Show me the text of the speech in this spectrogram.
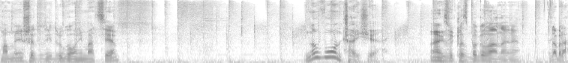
Mamy jeszcze tutaj drugą animację. No włączaj się. No, jak zwykle zbagowane, nie? Dobra.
